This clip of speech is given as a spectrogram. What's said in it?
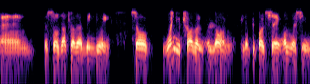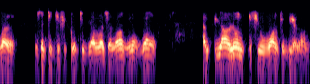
And so that's what I've been doing. So when you travel alone, you know, people say, always say, well, isn't it difficult to be always alone? You know, well, um, you are alone if you want to be alone.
